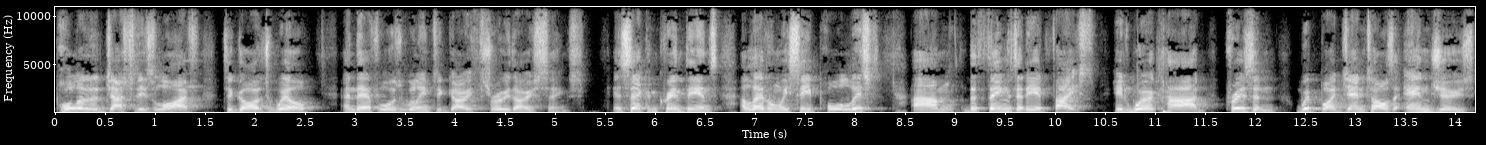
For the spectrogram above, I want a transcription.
Paul had adjusted his life to God's will and therefore was willing to go through those things. In 2 Corinthians 11, we see Paul list um, the things that he had faced. He'd work hard, prison, whipped by Gentiles and Jews,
